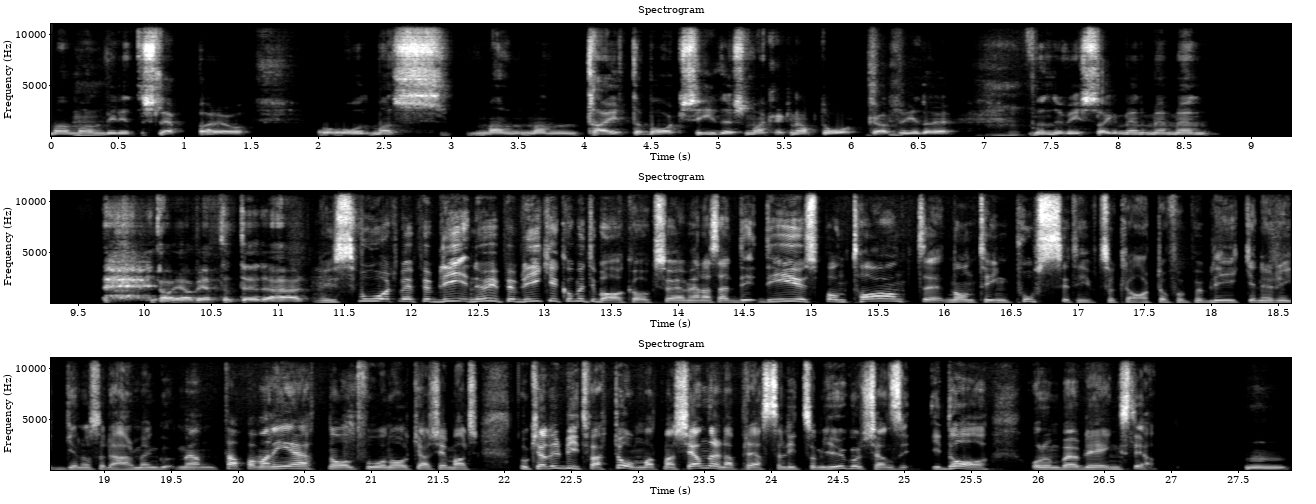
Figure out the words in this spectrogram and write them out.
Man, Mm. man vill inte släppa det. Och, och, och man, man, man tajtar baksidor så man kan knappt åka och så vidare. Under vissa, men, men, men ja, jag vet inte det här. Det är svårt med publik. Nu har ju publiken kommit tillbaka också. Jag menar så här, det, det är ju spontant eh, någonting positivt såklart att få publiken i ryggen och sådär. Men, men tappar man ner 1-0, 2-0 kanske i en match, då kan det bli tvärtom. Att man känner den här pressen lite som Djurgården känns idag och de börjar bli ängsliga. Mm.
